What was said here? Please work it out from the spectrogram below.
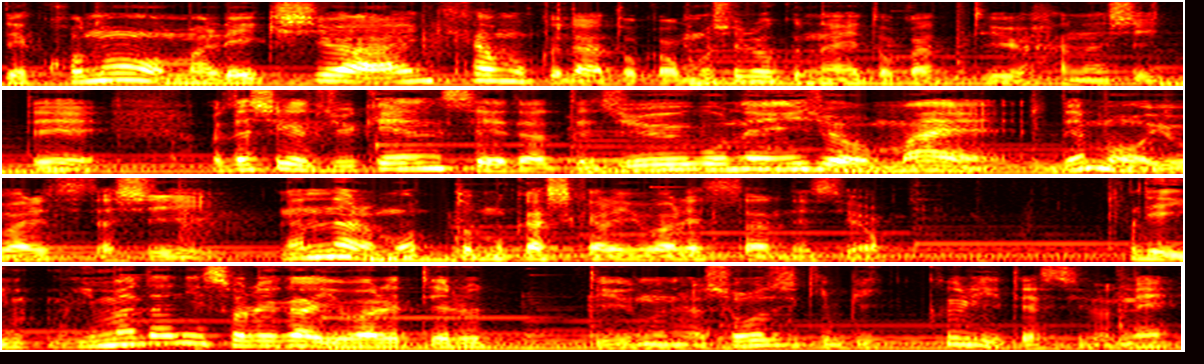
でこの、まあ、歴史は暗記科目だとか面白くないとかっていう話って私が受験生だった15年以上前前でも言われてたしなんならもっと昔から言われてたんですよ。でいまだにそれが言われてるっていうのには正直びっくりですよね。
